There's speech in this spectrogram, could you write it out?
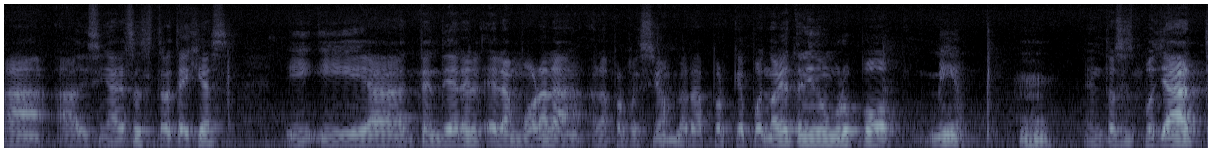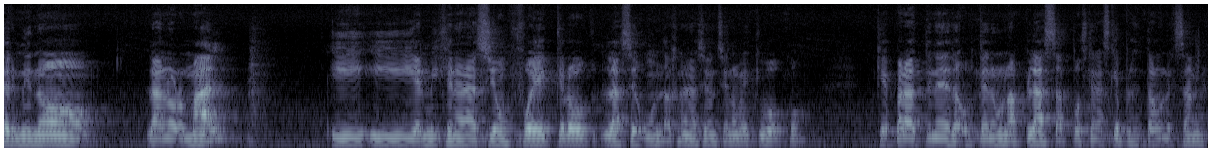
a- a diseñar esas estrategias y, y a entender el, el amor a la, a la profesión, ¿verdad? Porque pues no había tenido un grupo mío. Ujú. Entonces, pues ya terminó la normal y, y en mi generación fue, creo, la segunda generación, si no me equivoco, que para tener, obtener una plaza, pues tenías que presentar un examen.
